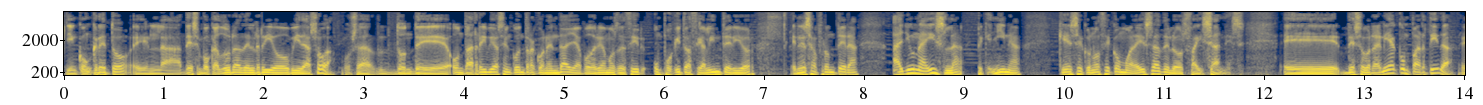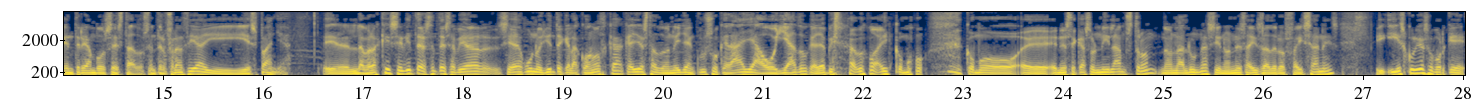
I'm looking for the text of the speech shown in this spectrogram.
y en concreto en la desembocadura del río Vidasoa, o sea, donde Ondarribia se encuentra con Endaya, podríamos decir, un poquito hacia el interior, en esa frontera hay una isla pequeñina que se conoce como la isla de los Faisanes, eh, de soberanía compartida entre ambos estados, entre Francia y España. Eh, la verdad es que sería interesante saber si hay algún oyente que la conozca, que haya estado en ella, incluso que la haya hollado, que haya pisado ahí como, como eh, en este caso Neil Armstrong, no en la Luna, sino en esa isla de los Faisanes. Y, es curioso porque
